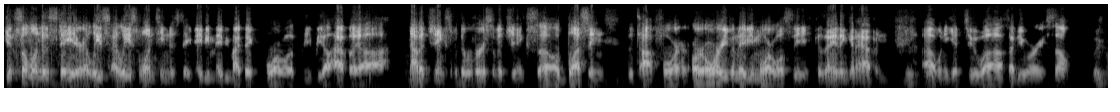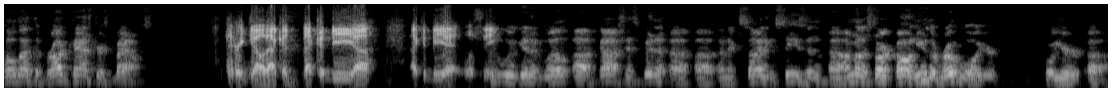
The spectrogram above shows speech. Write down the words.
get someone to stay here. At least at least one team to stay. Maybe maybe my big four. Maybe I'll have a uh, not a jinx, but the reverse of a jinx, uh, a blessing. The top four, or or even maybe more. We'll see, because anything can happen uh, when you get to uh, February. So they call that the broadcaster's bounce. There we go. That could that could be uh, that could be it. We'll see. We'll get it. Well, uh, gosh, it's been a, a, an exciting season. Uh, I'm going to start calling you the road warrior for your uh,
